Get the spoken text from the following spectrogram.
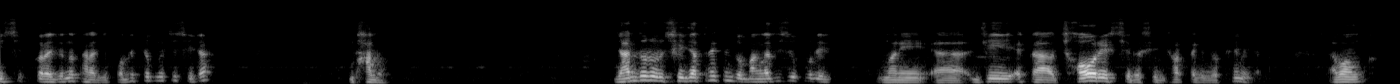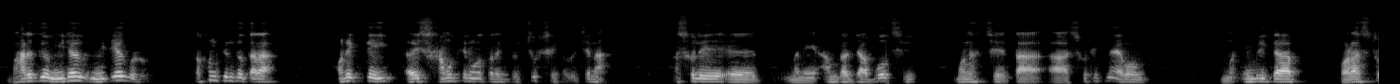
নিশ্চিত করার জন্য তারা যে পদক্ষেপ নিচ্ছে সেটা ভালো। যার দরুন সেই যাত্রায় কিন্তু বাংলাদেশের উপরে মানে যে একটা ঝড় এসেছিল সেই ঝড়টা কিন্তু থেমে গেল। এবং ভারতীয় মিডিয়া, মিডিয়াগুলো তখন কিন্তু তারা অনেকটাই ওই শামুকের মতো একদম চুপসে গেল যে, না, আসলে মানে আমরা যা বলছি মনে হচ্ছে তা সঠিক না। এবং আমেরিকা পররাষ্ট্র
